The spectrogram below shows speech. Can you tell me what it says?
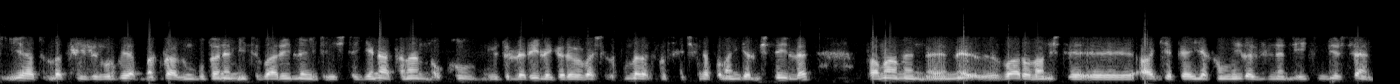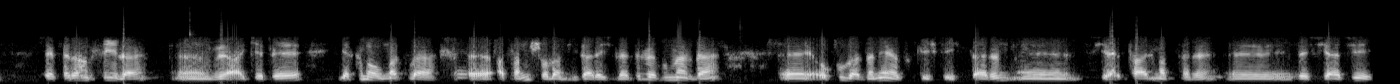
iyi hatırlattığınız bir vurgu yapmak lazım. Bu dönem itibariyle işte yeni atanan okul müdürleriyle göreve başladık. Bunlar aslında seçimle falan gelmiş değiller. Tamamen e, var olan işte e, AKP yakınlığıyla bilinen Eğitim Bir Sen referansıyla e, ve AKP'ye yakın olmakla e, atanmış olan idarecilerdir ve bunlar da e, okullarda ne yazık ki işte iktidarın e, talimatları e, ve siyasi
